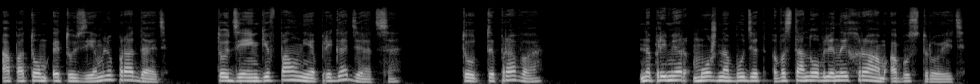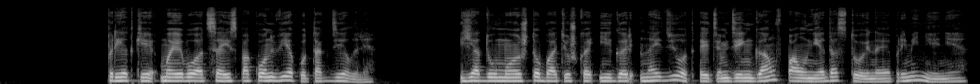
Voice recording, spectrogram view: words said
а потом эту землю продать, то деньги вполне пригодятся. Тут ты права. Например, можно будет восстановленный храм обустроить. Предки моего отца испокон веку так делали. Я думаю, что батюшка Игорь найдет этим деньгам вполне достойное применение.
